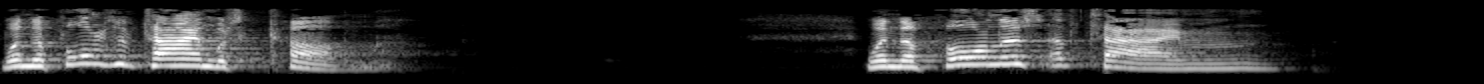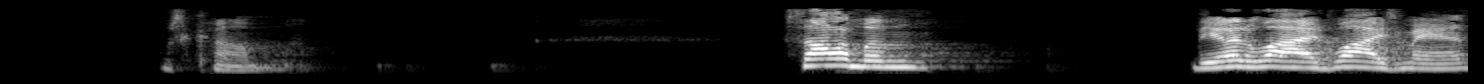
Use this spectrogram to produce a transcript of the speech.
When the fullness of time was come, when the fullness of time was come. Solomon, the unwise wise man,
